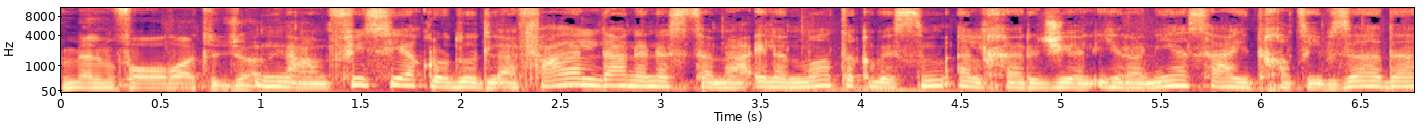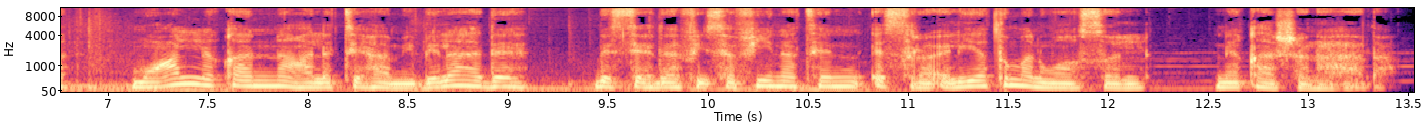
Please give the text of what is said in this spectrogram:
من المفاوضات الجارية. نعم في سياق ردود الأفعال دعنا نستمع إلى الناطق باسم الخارجية الإيرانية سعيد خطيب زادة معلقا على اتهام بلاده باستهداف سفينة إسرائيلية ثم نواصل نقاشنا هذا.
